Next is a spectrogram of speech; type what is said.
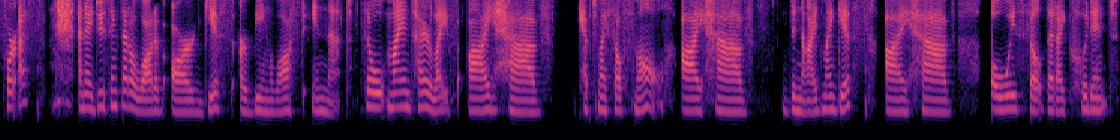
for us. And I do think that a lot of our gifts are being lost in that. So my entire life I have kept myself small. I have denied my gifts. I have always felt that I couldn't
